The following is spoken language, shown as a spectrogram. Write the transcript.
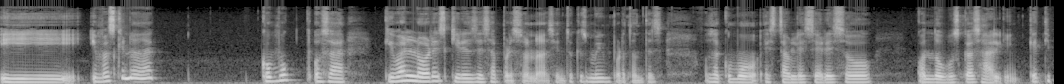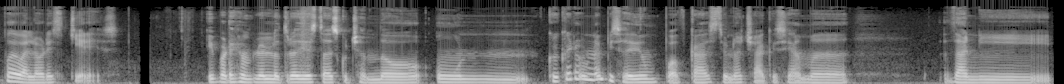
Y, y más que nada, ¿cómo, o sea, qué valores quieres de esa persona? Siento que es muy importante O sea, como establecer eso cuando buscas a alguien. ¿Qué tipo de valores quieres? Y por ejemplo, el otro día estaba escuchando un. Creo que era un episodio de un podcast de una chava que se llama Dani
